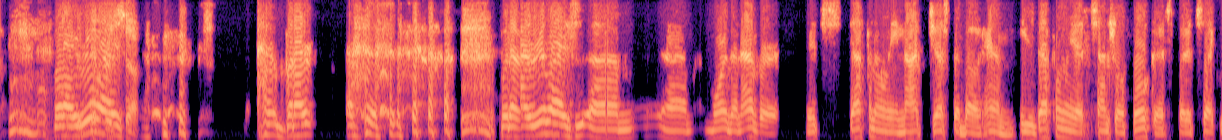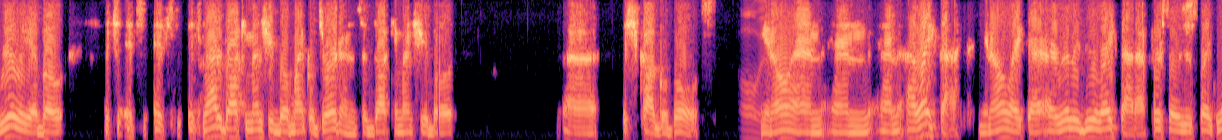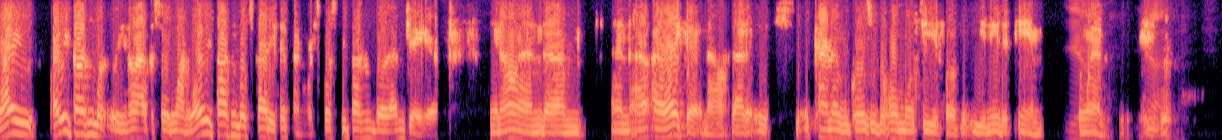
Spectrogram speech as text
yeah. but I realized, but I but I realize um, um, more than ever, it's definitely not just about him. He's definitely a central focus, but it's like really about it's it's it's it's not a documentary about Michael Jordan. It's a documentary about uh, the Chicago Bulls. Oh, yeah. You know, and and and I like that. You know, like I, I, really do like that. At first, I was just like, why why are we talking about you know episode one? Why are we talking about Scottie Pippen? We're supposed to be talking about MJ here. You know, and um, and I, I, like it now that it's it kind of goes with the whole motif of you need a team yeah. to win. Yeah.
